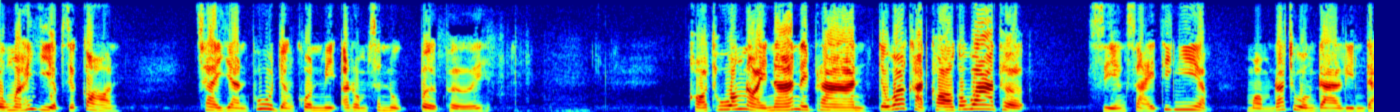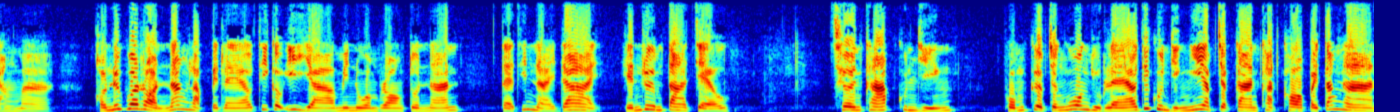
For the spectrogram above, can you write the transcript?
ลงมาให้เหยียบเสียก่อนชายยันพูดอย่างคนมีอารมณ์สนุกเปิดเผย ขอท้วงหน่อยนะในพราน จะว่าขัดคอก็ว่าเถอะ เสียงใสที่เงียบ หม่อมราชวงศ์ดาลินดังมา เขานึกว่าหล่อนนั่งหลับไปแล้วที่เก้าอี้ยาวมีนวมรองตัวนั้น แต่ที่ไหนได้ เห็นลืมตาแจ๋ว เชิญครับ คุณหญิง ผมเกือบจะง่วงอยู่แล้วที่คุณหญิงเงียบจากการขัดคอไปตั้งนาน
